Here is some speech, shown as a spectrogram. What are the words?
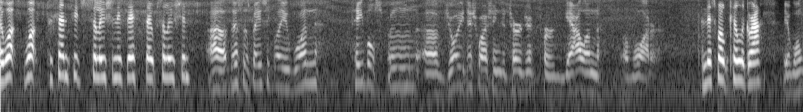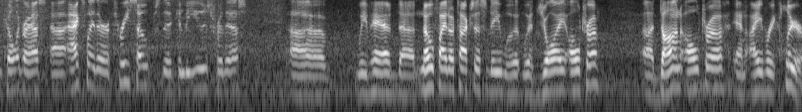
So what, what percentage solution is this, soap solution? Uh, this is basically one tablespoon of Joy dishwashing detergent per gallon of water. And this won't kill the grass? It won't kill the grass. Uh, actually, there are three soaps that can be used for this. Uh, we've had uh, no phytotoxicity with, with Joy Ultra, uh, Dawn Ultra, and Ivory Clear.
